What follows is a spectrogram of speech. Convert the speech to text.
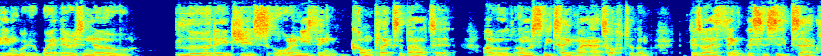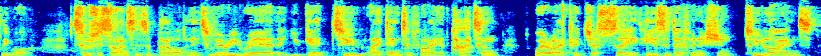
in where there is no blurred edges or anything complex about it. I will honestly take my hat off to them because I think this is exactly what social science is about. And it's very rare that you get to identify a pattern where I could just say, here's the definition, two lines,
